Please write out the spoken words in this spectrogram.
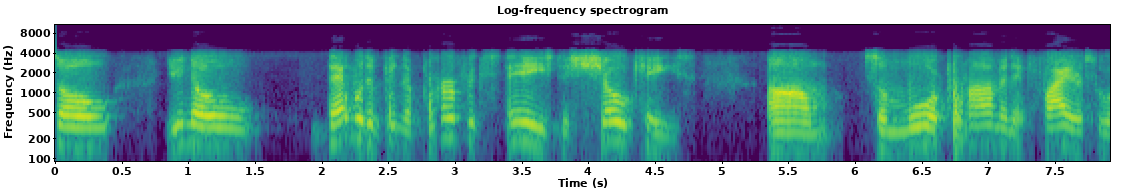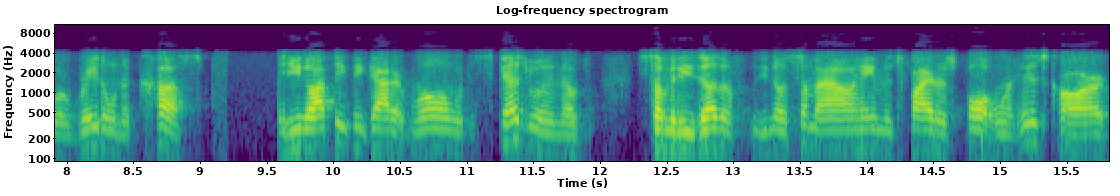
So, you know, that would have been the perfect stage to showcase um some more prominent fighters who are right on the cusp. And you know, I think they got it wrong with the scheduling of some of these other you know, some of Al Haymon's fighters fought on his cards.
